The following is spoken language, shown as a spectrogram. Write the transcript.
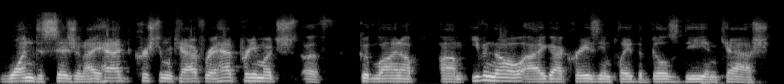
one decision. I had Christian McCaffrey. I had pretty much a good lineup, um, even though I got crazy and played the Bills D in cash.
